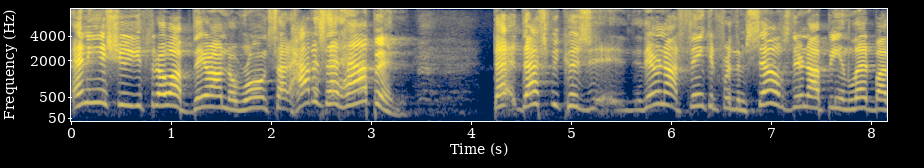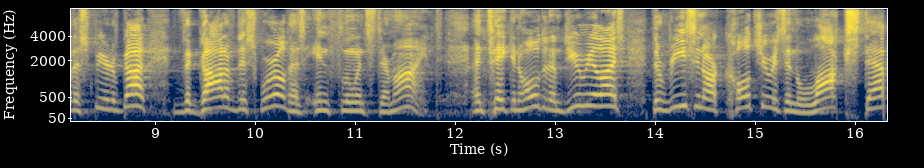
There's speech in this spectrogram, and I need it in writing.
Any issue you throw up, they're on the wrong side. How does that happen? That, that's because they're not thinking for themselves. They're not being led by the Spirit of God. The God of this world has influenced their mind and taken hold of them. Do you realize the reason our culture is in lockstep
